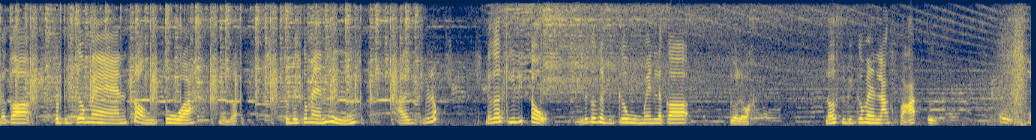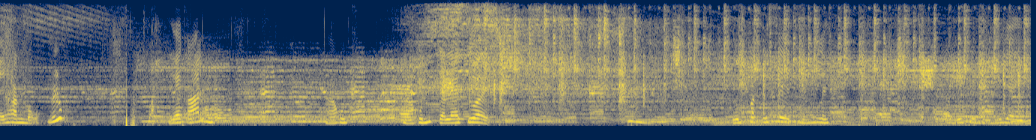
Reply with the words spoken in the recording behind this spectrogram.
แล้วก็ สปิเกอร์แมนสองตัว เห็นว่าสปิเกอร์แมนถืออะไรไม่รู้ แล้วก็คิริโตะ แล้วก็สปิเกอร์วูแมนแล้วก็ตัวอะไรวะ แล้วสปิเกอร์แมนลากฟ้าเออเออใช้ทันบอกไม่รู้ไปแลกกัน หาคุณหาคุณที่จะแลกช่วยโดนปฏิเสธทิ้งเลยปฏิเสธอย่างไม่ใหญ่ดี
